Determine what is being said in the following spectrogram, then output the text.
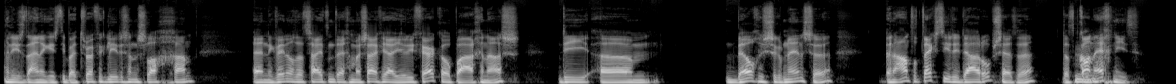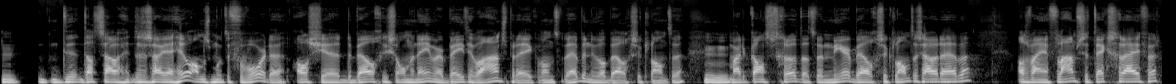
en die is uiteindelijk is die bij Traffic Leaders aan de slag gegaan. En ik weet nog dat zij toen tegen mij zei: van, ja, jullie verkooppagina's, die ehm, Belgische mensen, een aantal teksten die jullie daarop zetten, dat kan Hmm. echt niet. Hmm. De- dat, zou, dat zou je heel anders moeten verwoorden als je de Belgische ondernemer beter wil aanspreken. Want we hebben nu al Belgische klanten. Mhm. Maar de kans is groot dat we meer Belgische klanten zouden hebben. Als wij een Vlaamse tekstschrijver.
